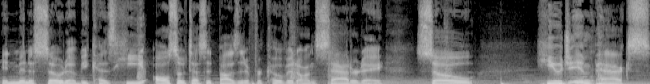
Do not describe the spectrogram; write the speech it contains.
in Minnesota because he also tested positive for COVID on Saturday. So, huge impacts.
